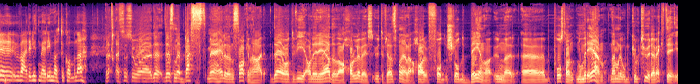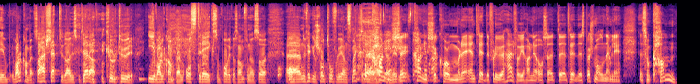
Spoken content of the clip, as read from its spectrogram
Eh, være litt mer imøtekommende? Men jeg- synes jo det, det som er best med hele denne saken, her, det er jo at vi allerede da halvveis ut i Fredspanelet har fått slått beina under eh, påstand nummer én, nemlig om kultur er viktig i valgkampen. Så her sitter vi da og diskuterer kultur i valgkampen og streik som påvirker samfunnet. Så eh, nå fikk vi slått to fluer i en smekk. Kanskje, kanskje kommer det en tredje flue her, for vi har også et eh, tredje spørsmål, nemlig, som kan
